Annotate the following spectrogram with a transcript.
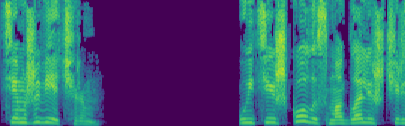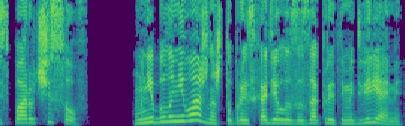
Тем же вечером. Уйти из школы смогла лишь через пару часов. Мне было неважно, что происходило за закрытыми дверями,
